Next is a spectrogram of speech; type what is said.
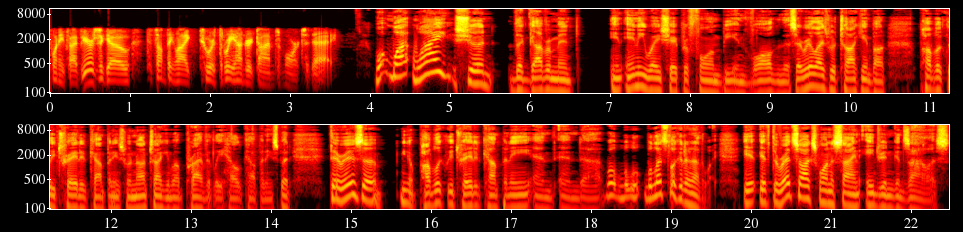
25 years ago to something like two or 300 times more today. Well, why, why should the government in any way, shape, or form be involved in this? I realize we're talking about publicly traded companies. We're not talking about privately held companies, but there is a you know, publicly traded company and, and, uh, well, well, well, let's look at it another way. If, if the Red Sox want to sign Adrian Gonzalez,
